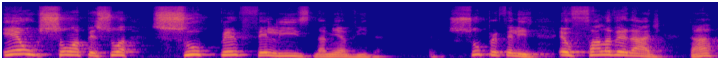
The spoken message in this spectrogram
Eu sou uma pessoa super feliz na minha vida. Super feliz. Eu falo a verdade, tá?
